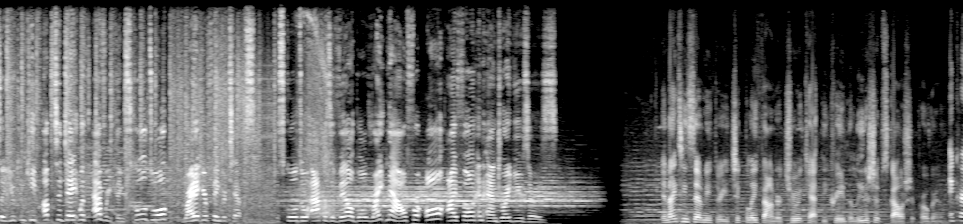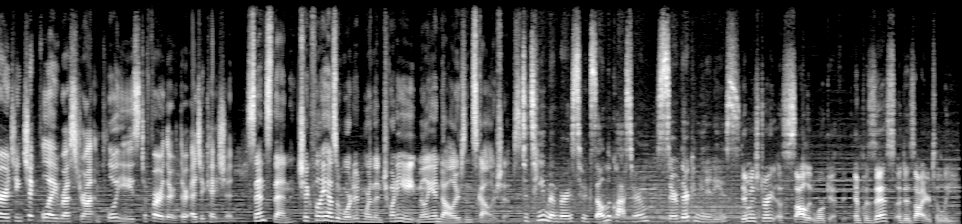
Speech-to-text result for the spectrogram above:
so you can keep up to date with everything School Duel right at your fingertips. The School Duel app is available right now for all iPhone and Android users. In 1973, Chick-fil-A founder Truett Cathy created the Leadership Scholarship Program. encouraging Chick-fil-A restaurant employees to further their education. Since then, Chick fil A has awarded more than $28 million in scholarships. To team members who excel in the classroom, serve their communities, Demonstrate a solid work ethic and possess a desire to lead.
